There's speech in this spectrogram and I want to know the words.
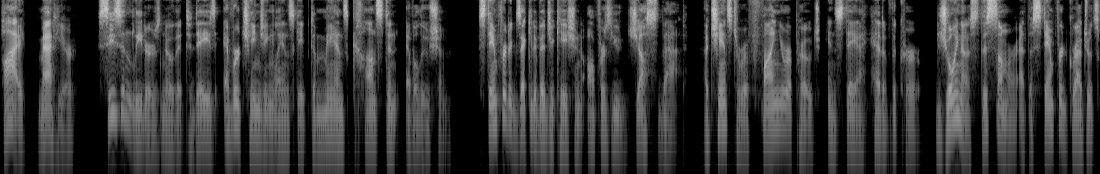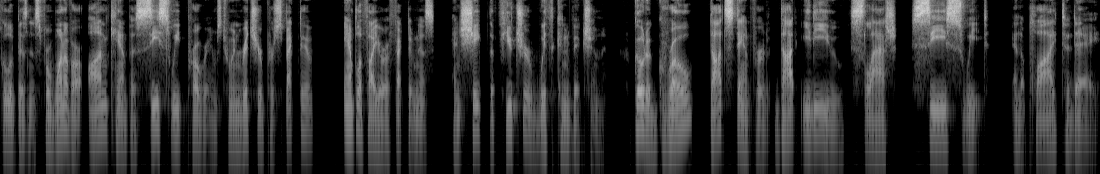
Hi, Matt here. Seasoned leaders know that today's ever changing landscape demands constant evolution. Stanford Executive Education offers you just that a chance to refine your approach and stay ahead of the curve. Join us this summer at the Stanford Graduate School of Business for one of our on campus C suite programs to enrich your perspective, amplify your effectiveness, and shape the future with conviction. Go to grow.stanford.edu slash C suite and apply today.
